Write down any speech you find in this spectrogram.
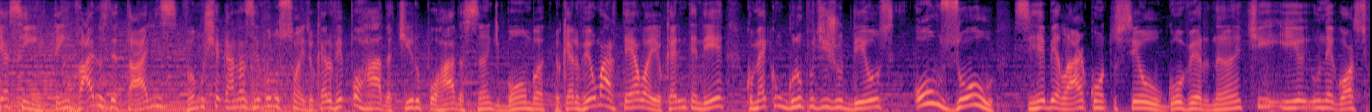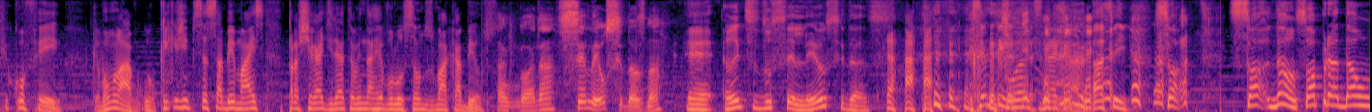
Assim, tem vários detalhes. Vamos chegar nas revoluções. Eu quero ver porrada, tiro, porrada, sangue, bomba. Eu quero ver o martelo aí. Eu quero entender como é que um grupo de judeus ousou se rebelar contra o seu governante e o negócio ficou feio. Vamos lá, o que, que a gente precisa saber mais para chegar diretamente na Revolução dos Macabeus? Agora, Seleucidas, né? É, antes do Seleucidas. Sempre tem um antes, né, cara? Assim, só. só não, só para dar um,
